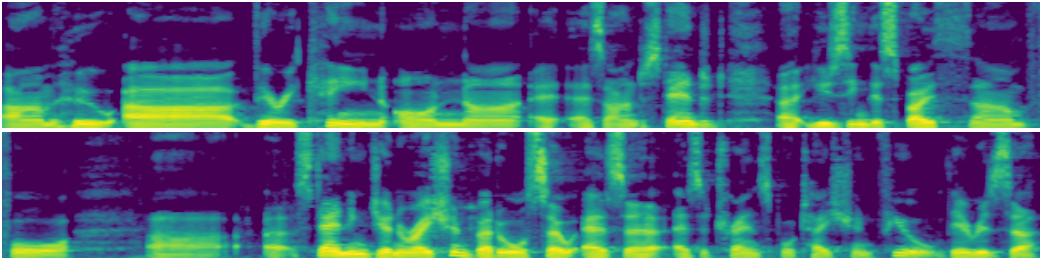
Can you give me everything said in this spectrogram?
um, who are very keen on, uh, as I understand it, uh, using this both um, for uh, standing generation, but also as a as a transportation fuel. There is a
